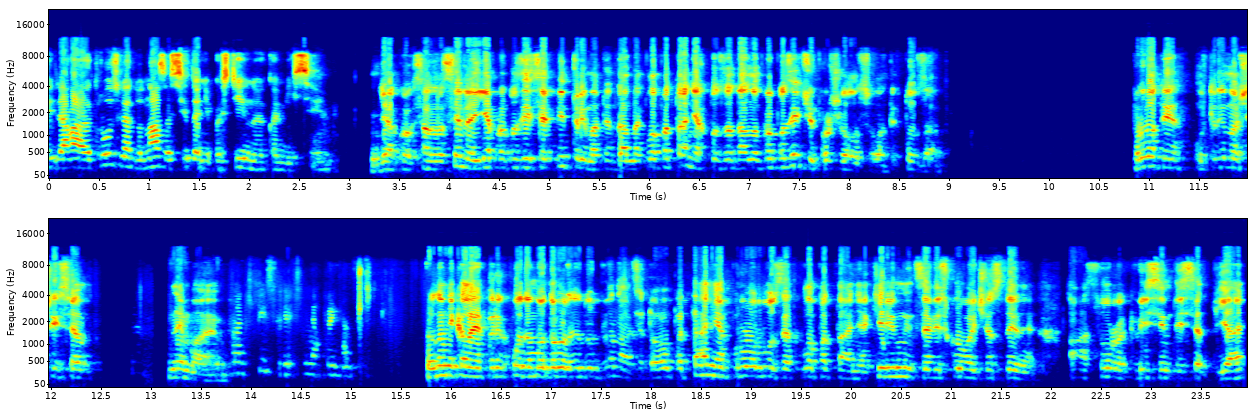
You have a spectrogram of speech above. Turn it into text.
підлягають розгляду на засіданні постійної комісії. Дякую, Оксана Васильівна. Є пропозиція підтримати дане клопотання. Хто за дану пропозицію, прошу голосувати. Хто за? Проти, утримавшихся? Немає. За 6 рішення прийнято. Шановні колеги, переходимо до розгляду 12-го питання про розгляд клопотання керівниця військової частини А-4085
